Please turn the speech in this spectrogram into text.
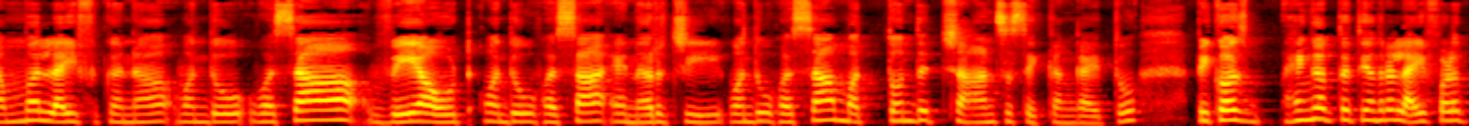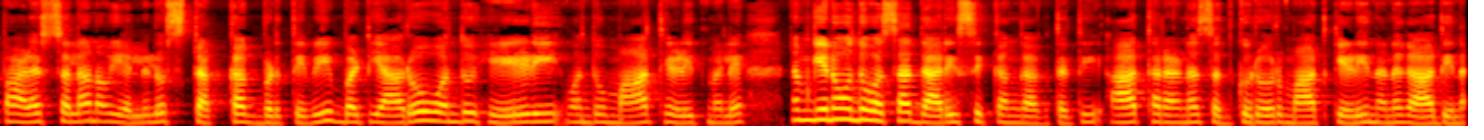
ನಮ್ಮ ಲೈಫ್ಗನ ಒಂದು ಹೊಸ ವೇ ಔಟ್, ಒಂದು ಹೊಸ ಎನರ್ಜಿ, ಒಂದು ಹೊಸ ಮತ್ತೊಂದು ಚಾನ್ಸ್ ಸಿಕ್ಕಂಗಾಯಿತು. ಬಿಕಾಸ್ ಹೆಂಗಾಗ್ತೈತಿ ಅಂದ್ರೆ ಲೈಫ್ ಒಳಗೆ ಭಾಳಷ್ಟು ಸಲ ನಾವು ಎಲ್ಲೆಲ್ಲೋ ಸ್ಟಕ್ ಆಗಿಬಿಡ್ತೀವಿ, ಬಟ್ ಯಾರೋ ಒಂದು ಹೇಳಿ, ಒಂದು ಮಾತು ಹೇಳಿದ ಮೇಲೆ ನಮಗೇನೋ ಒಂದು ಹೊಸ ದಾರಿ ಸಿಕ್ಕಂಗಾಗ್ತೈತಿ. ಆ ಥರನ ಸದ್ಗುರು ಅವ್ರ ಮಾತು ಕೇಳಿ ನನಗೆ ಆ ದಿನ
